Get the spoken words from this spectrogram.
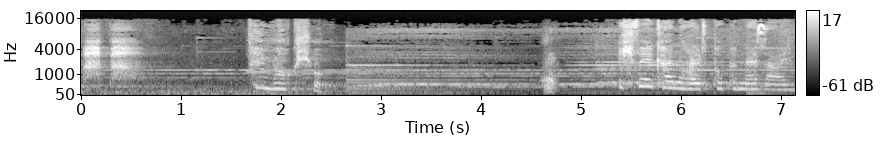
Papa. Pinocchio. Ich will keine Holzpuppe mehr sein,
